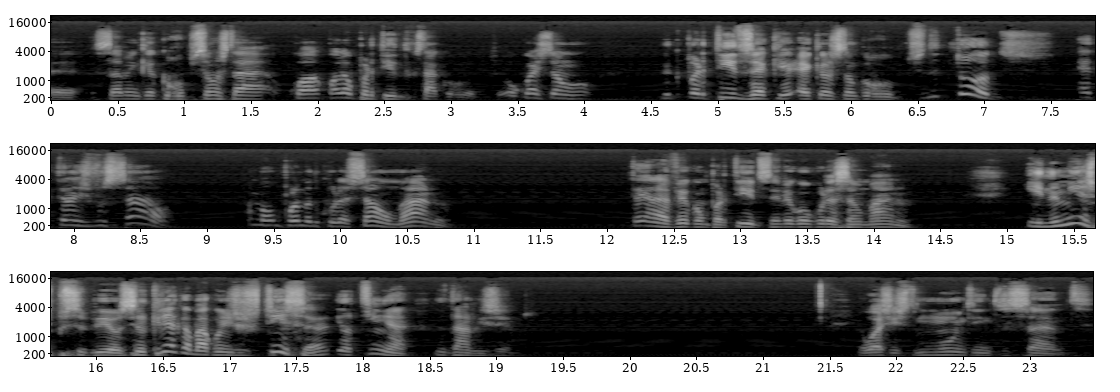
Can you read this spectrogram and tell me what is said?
uh, sabem que a corrupção está. Qual, qual, é o partido que está corrupto? Ou quais são. De que partidos é que, é que eles estão corruptos? De todos. É transversal. Há um problema de coração humano. Tem a ver com partidos, tem a ver com o coração humano. E Neemias percebeu, se ele queria acabar com a injustiça, ele tinha de dar o exemplo. Eu acho isto muito interessante.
